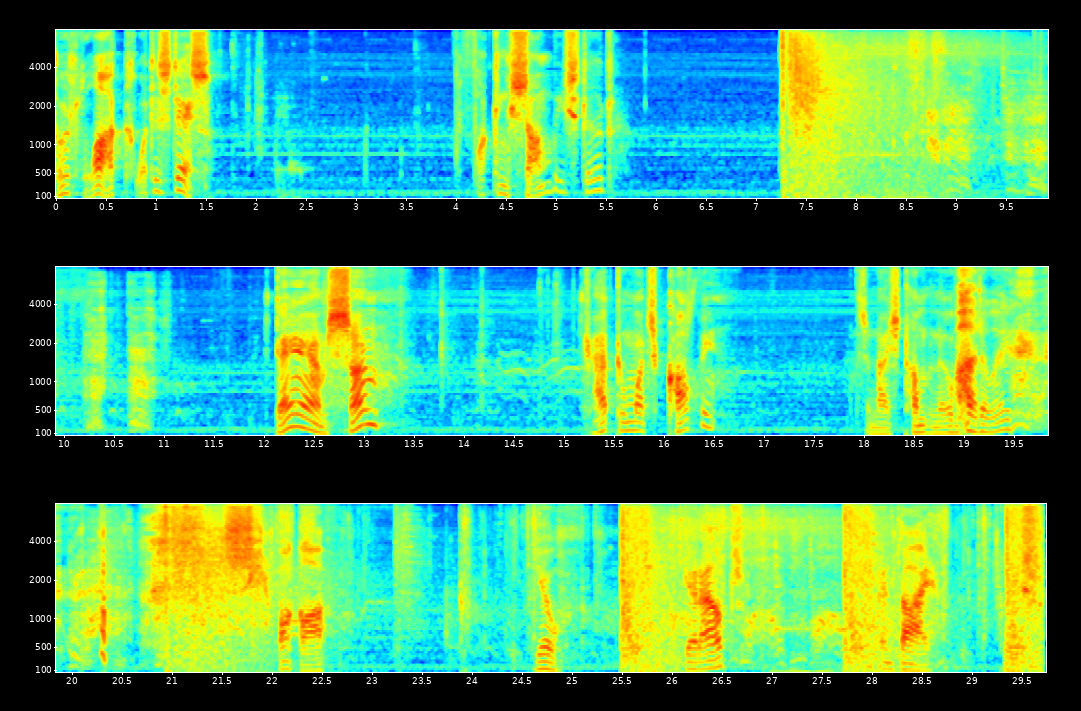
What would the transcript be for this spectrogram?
Good luck. What is this? Fucking zombies, dude. Damn, son. You had too much coffee? It's a nice thumbnail, by the way. Fuck off. Yo. Get out. And die. Please.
